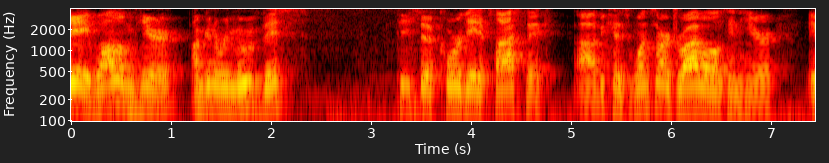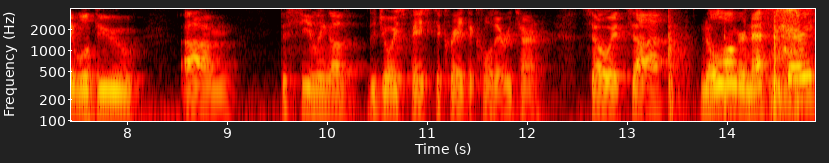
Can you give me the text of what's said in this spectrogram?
Okay, while I'm here, I'm gonna remove this piece of corrugated plastic uh, because once our drywall is in here, it will do um, the sealing of the joist space to create the cold air return. So it's uh, no longer necessary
